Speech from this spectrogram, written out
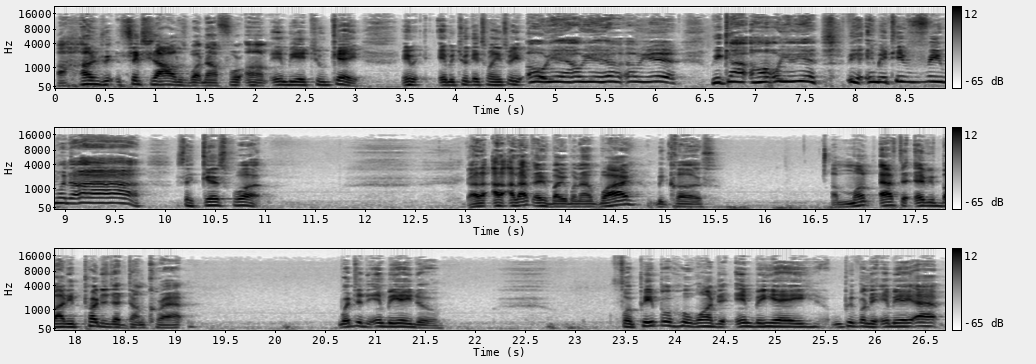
hundred and sixty dollars whatnot for um NBA two K. NBA two K twenty three. Oh yeah, oh yeah, oh yeah. We got oh, oh yeah, yeah. We got NBA TV free one. Ah, said, guess what? I, I, I laughed at everybody when I why because a month after everybody purchased that dumb crap, what did the NBA do? for people who want the NBA, people in the NBA app,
